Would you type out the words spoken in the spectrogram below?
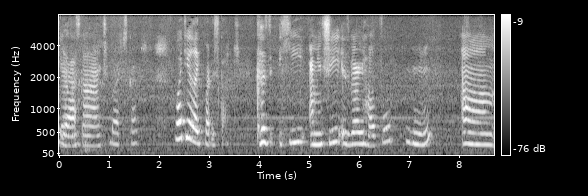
Yeah, Yeah. butterscotch. Butterscotch. Why do you like butterscotch? Cause he, I mean, she is very helpful. Mm-hmm. Um,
